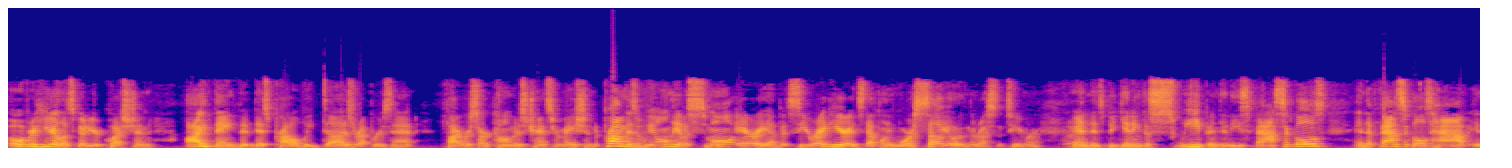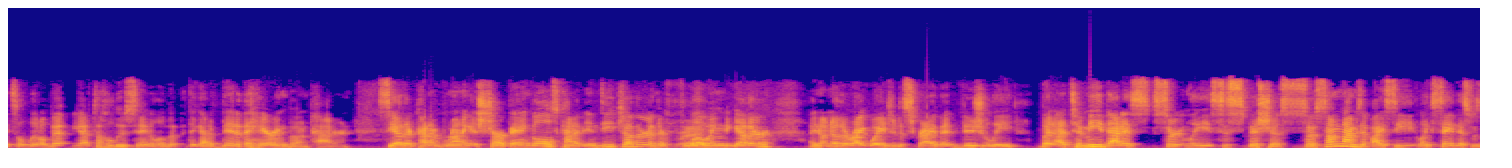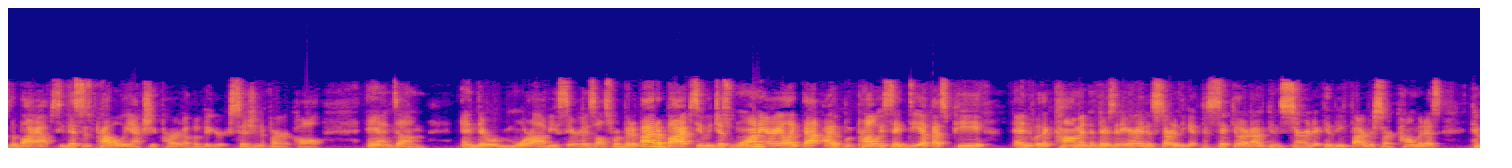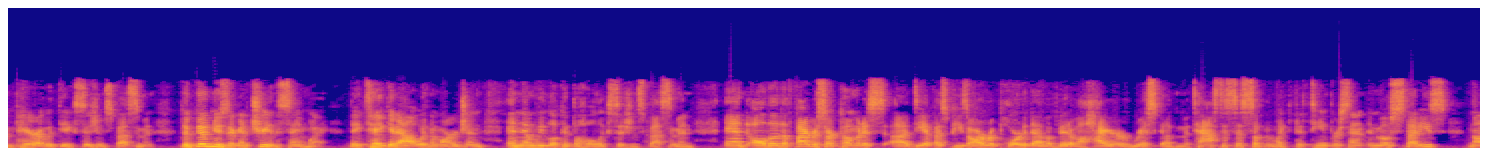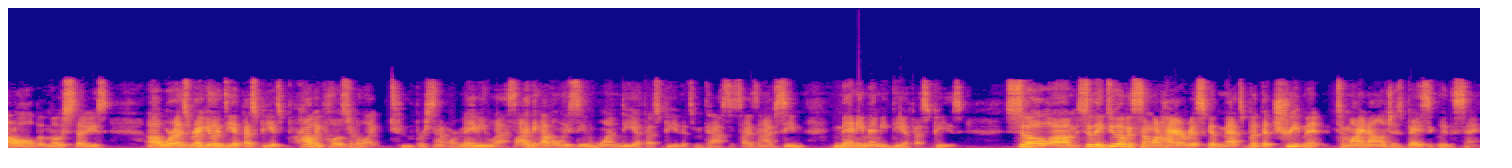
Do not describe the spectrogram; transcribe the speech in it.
over here, let's go to your question. I think that this probably does represent fibrosarcomatous transformation. The problem is we only have a small area, but see right here, it's definitely more cellular than the rest of the tumor, right. and it's beginning to sweep into these fascicles, and the fascicles have, it's a little bit, you have to hallucinate a little bit, but they got a bit of the herringbone pattern. See how they're kind of running at sharp angles, kind of into each other, and they're flowing right. together? I don't know the right way to describe it visually, but uh, to me, that is certainly suspicious. So sometimes if I see, like, say this was the biopsy, this is probably actually part of a bigger excision, if I recall. And, um, and there were more obvious areas elsewhere. But if I had a biopsy with just one area like that, I would probably say DFSP and with a comment that there's an area that's starting to get fascicular and I'm concerned it could be fibrosarcomatous, compare it with the excision specimen. The good news, they're going to treat it the same way. They take it out with a margin, and then we look at the whole excision specimen. And although the fibrosarcomatous uh, DFSPs are reported to have a bit of a higher risk of metastasis, something like 15% in most studies, not all, but most studies, uh, whereas regular DFSP is probably closer to like 2% or maybe less. I think I've only seen one DFSP that's metastasized, and I've seen many, many DFSPs. So, um, so they do have a somewhat higher risk of Mets, but the treatment, to my knowledge, is basically the same.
